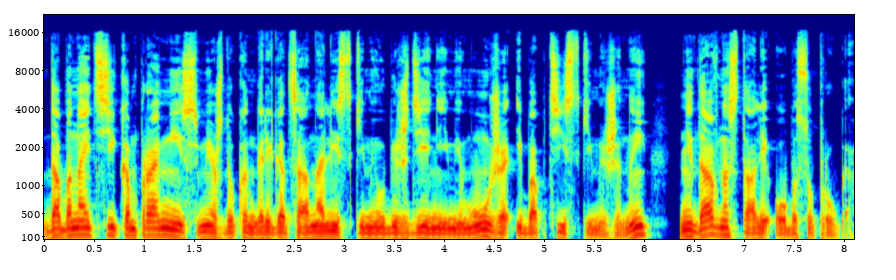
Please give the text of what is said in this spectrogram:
дабы найти компромисс между конгрегационалистскими убеждениями мужа и баптистскими жены, недавно стали оба супруга.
